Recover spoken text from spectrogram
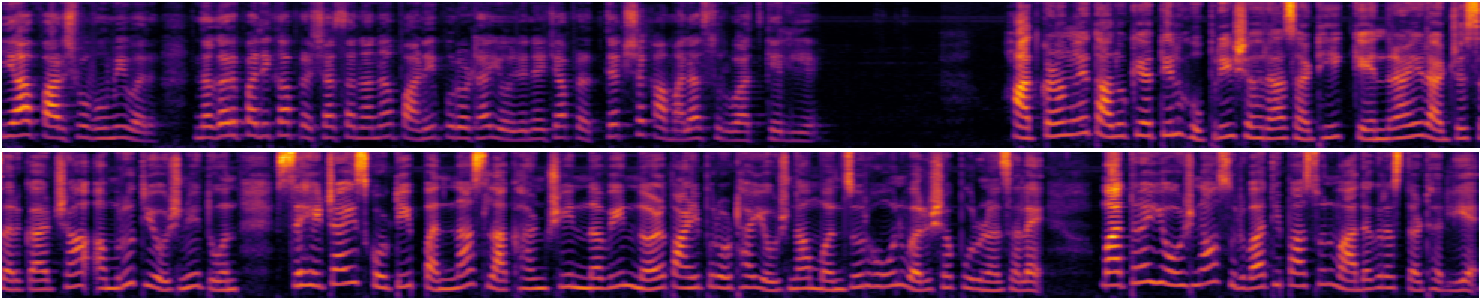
या पार्श्वभूमीवर नगरपालिका प्रशासनानं पाणीपुरवठा योजनेच्या प्रत्यक्ष कामाला सुरुवात केली आहे. हातकणंगले तालुक्यातील हुपरी शहरासाठी केंद्र आणि राज्य सरकारच्या अमृत योजनेतून सेहेचाळीस कोटी पन्नास लाखांची नवीन नळ पाणीपुरवठा योजना मंजूर होऊन वर्ष पूर्ण झालंय. मात्र योजना सुरुवातीपासून वादग्रस्त ठरली आहे.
